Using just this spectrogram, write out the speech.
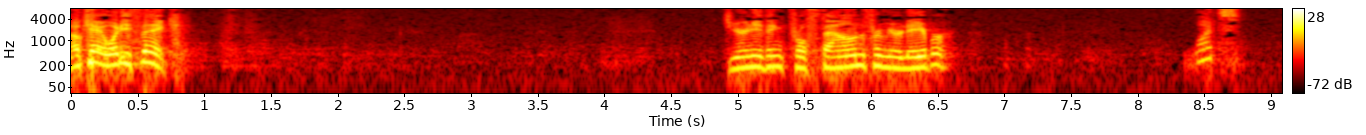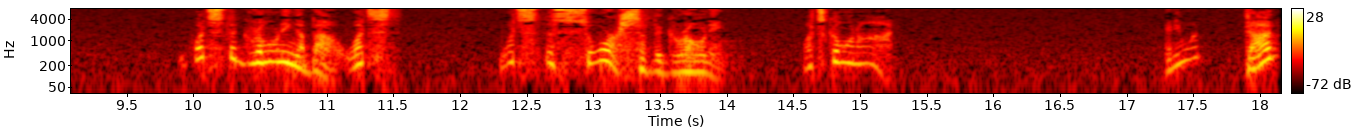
Okay, what do you think? Do you hear anything profound from your neighbor? What's, what's the groaning about? What's, what's the source of the groaning? What's going on? Anyone? Doug?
